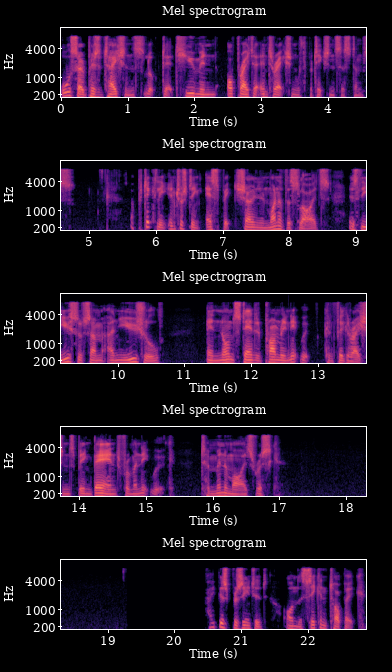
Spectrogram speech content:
Also, presentations looked at human operator interaction with protection systems. A particularly interesting aspect shown in one of the slides is the use of some unusual and non-standard primary network configurations being banned from a network to minimize risk. Papers presented on the second topic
